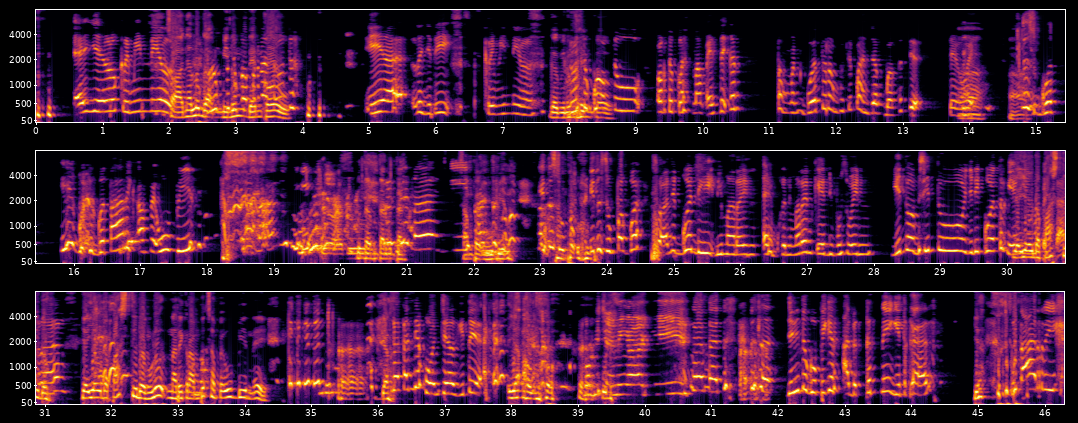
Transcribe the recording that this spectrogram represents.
Eh iya lu kriminal. Soalnya lu nggak Lu minum Denko, tuh, tuh. Iya, lu jadi kriminal. nggak minum Dulu tuh Denko. gue waktu waktu kelas 6 SD kan temen gue tuh rambutnya panjang banget ya, cewek. Ah, ah. Terus gue Iya gue gue tarik sampai ubin. Bentar, bentar, bentar. Sampai ubin. itu sumpah itu sumpah gue soalnya gue di dimarahin eh bukan dimarahin kayak dimusuhin gitu abis itu jadi gue tergiur Ya, ya udah pasti dong. Ya ya udah pasti dong lu narik rambut sampai ubin, eh. Jangan Enggak kan dia boncel gitu ya ya Allah. Mau di shaming lagi. Terus, terus, eh, Jadi tuh gue pikir ah deket nih gitu kan Ya. Terus gue tarik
